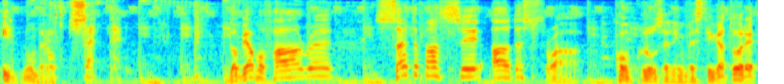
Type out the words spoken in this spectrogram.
il numero 7. Dobbiamo fare sette passi a destra, concluse l'investigatore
